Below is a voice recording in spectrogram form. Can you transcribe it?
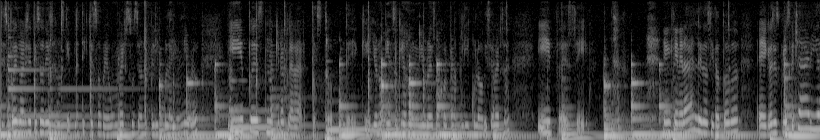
después varios episodios en los que platique sobre un versus de una película y un libro y pues no quiero aclarar pues sí. en general, eso ha sido todo. Eh, gracias por escuchar y hasta.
